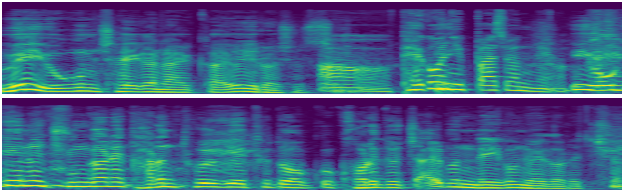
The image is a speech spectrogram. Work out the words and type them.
왜 요금 차이가 날까요? 이러셨어요. 어, 100원이 빠졌네요. 여기는 중간에 다른 톨게이트도 없고 거리도 짧은데 이건 왜 그렇죠?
